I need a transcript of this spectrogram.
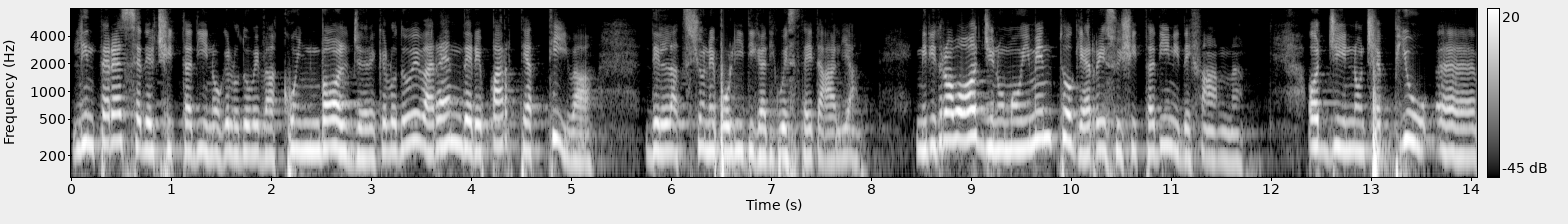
l'interesse del cittadino, che lo doveva coinvolgere, che lo doveva rendere parte attiva dell'azione politica di questa Italia. Mi ritrovo oggi in un movimento che ha reso i cittadini dei fan, Oggi non c'è più eh,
